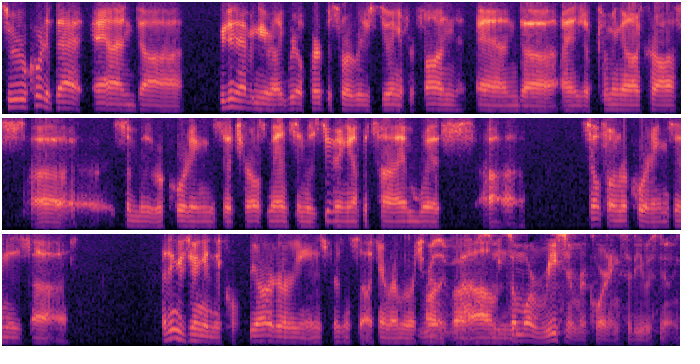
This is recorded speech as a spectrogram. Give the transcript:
So we recorded that and uh we didn't have any like real purpose for it, we were just doing it for fun and uh I ended up coming on across uh some of the recordings that Charles Manson was doing at the time with uh cell phone recordings in his uh I think he was doing it in the courtyard or in his prison cell. I can't remember which Really, one. Wow. um, Some more recent recordings that he was doing.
